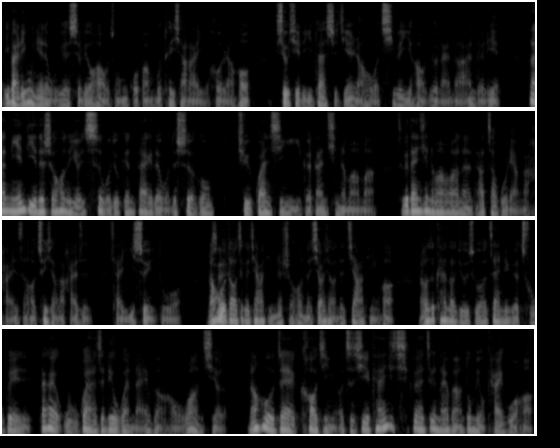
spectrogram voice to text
一百零五年的五月十六号，我从国防部退下来以后，然后休息了一段时间，然后我七月一号我就来到安德烈。那年底的时候呢，有一次我就跟带着我的社工去关心一个单亲的妈妈。这个单亲的妈妈呢，她照顾两个孩子哈，最小的孩子才一岁多。然后我到这个家庭的时候呢，小小的家庭哈，然后就看到就是说，在那个橱柜大概五罐还是六罐奶粉哈，我忘记了。然后再靠近，我仔细一看，哎，奇怪，这个奶粉好像都没有开过哈。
